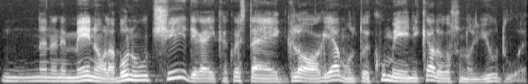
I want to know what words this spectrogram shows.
non è nemmeno la Bonucci, direi che questa è Gloria, molto ecumenica, loro sono gli U2.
